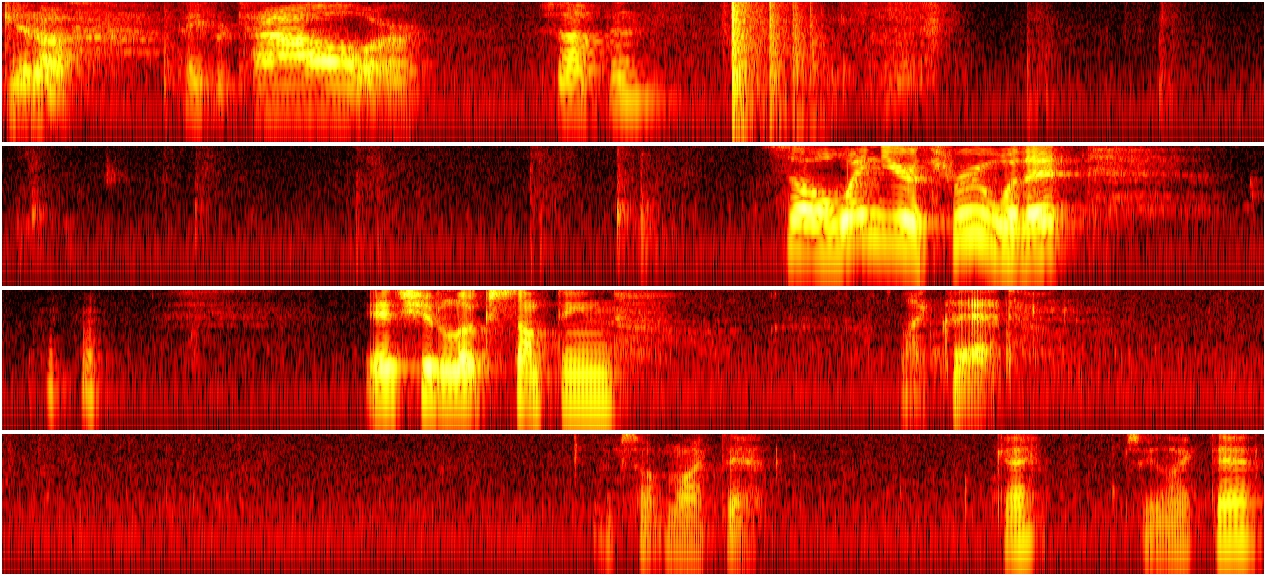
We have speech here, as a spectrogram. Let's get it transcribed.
get a paper towel or something. So when you're through with it, it should look something like that. Something like that. Okay? See like that?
